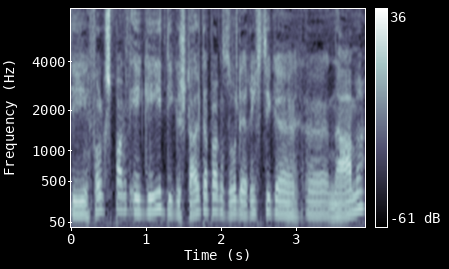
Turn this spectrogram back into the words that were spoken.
Die Volksbank EG, die Gestalterbank, so der richtige äh, Name,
